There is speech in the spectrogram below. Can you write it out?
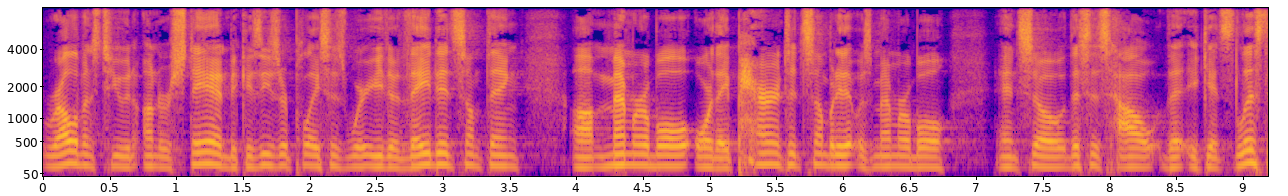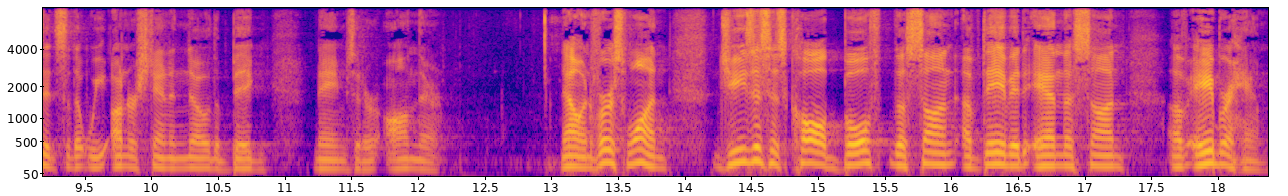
relevance to you and understand, because these are places where either they did something uh, memorable or they parented somebody that was memorable. And so this is how that it gets listed so that we understand and know the big names that are on there. Now, in verse 1, Jesus is called both the son of David and the son of Abraham.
